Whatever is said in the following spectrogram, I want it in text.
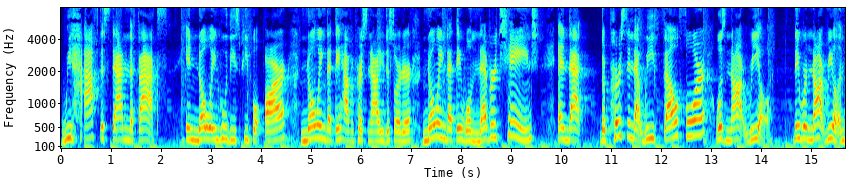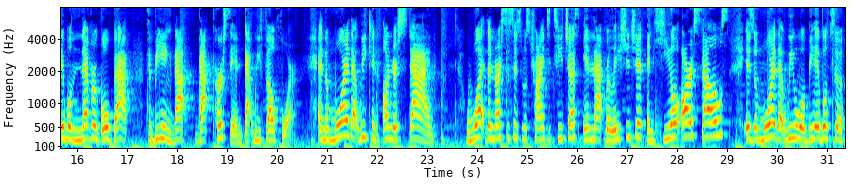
we have to stand in the facts in knowing who these people are, knowing that they have a personality disorder, knowing that they will never change, and that the person that we fell for was not real. They were not real, and they will never go back to being that that person that we fell for. And the more that we can understand what the narcissist was trying to teach us in that relationship and heal ourselves is the more that we will be able to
